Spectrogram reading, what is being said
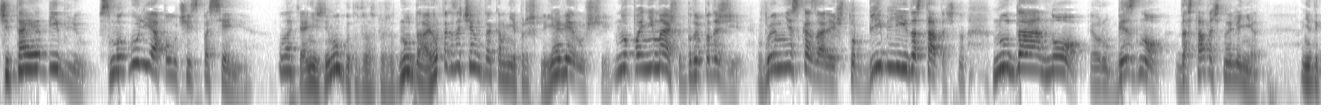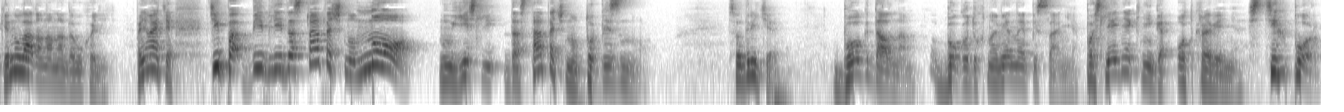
Читая Библию, смогу ли я получить спасение? Знаете, они же не могут это сказать. Ну да, я говорю, так зачем вы ко мне пришли? Я верующий. Ну понимаешь, подожди, вы мне сказали, что Библии достаточно. Ну да, но. Я говорю, без но. Достаточно или нет? Они такие, ну ладно, нам надо уходить. Понимаете? Типа Библии достаточно, но ну, если достаточно, то без «но». Смотрите, Бог дал нам богодухновенное Писание. Последняя книга Откровения. С тех пор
